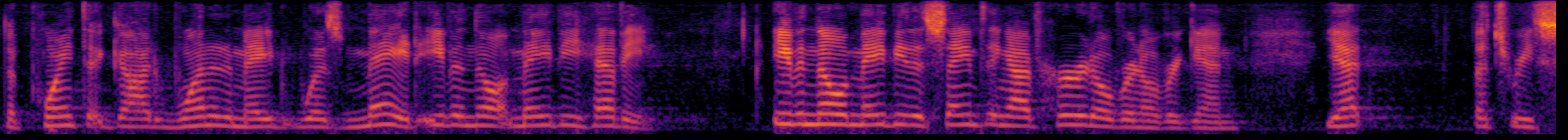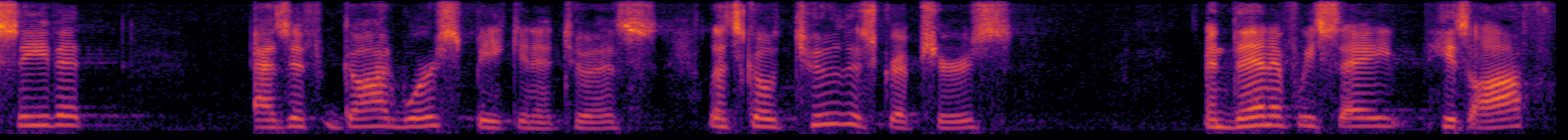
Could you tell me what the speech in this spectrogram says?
the point that God wanted to make was made, even though it may be heavy, even though it may be the same thing I've heard over and over again. Yet, let's receive it as if God were speaking it to us. Let's go to the scriptures. And then if we say he's off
